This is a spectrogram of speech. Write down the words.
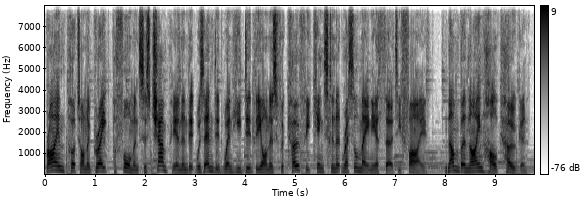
Bryan put on a great performance as champion and it was ended when he did the honors for Kofi Kingston at WrestleMania 35. Number 9 Hulk Hogan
